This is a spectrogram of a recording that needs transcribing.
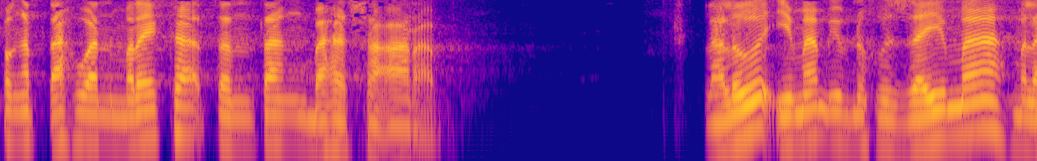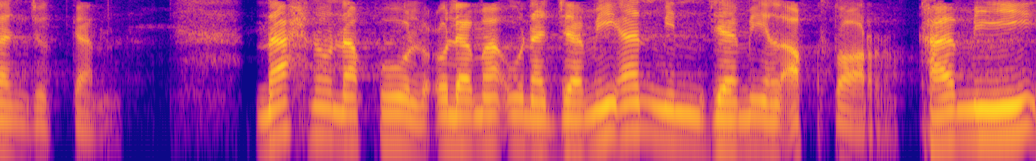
pengetahuan mereka tentang bahasa Arab. Lalu Imam Ibn Huzaimah melanjutkan. Nahnu naqul ulama'una jami'an min jami'il aqtar. Kami,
